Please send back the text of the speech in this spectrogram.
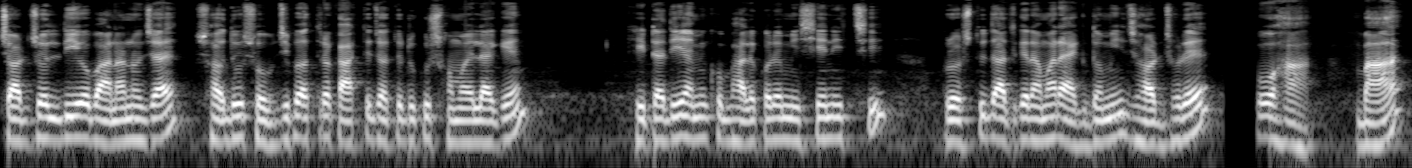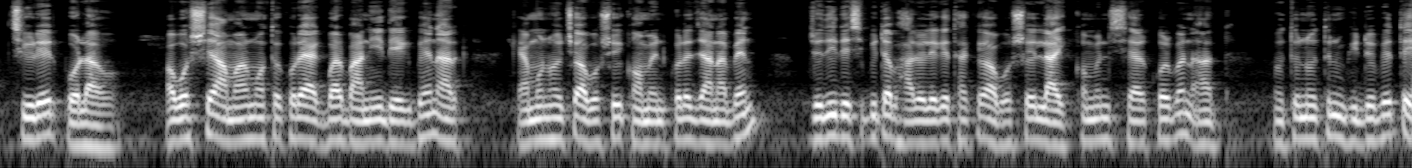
চটজলদিও বানানো যায়। শুধু সবজিপত্র কাটতে যতটুকু সময় লাগে। ঘিটা দিয়ে আমি খুব ভালো করে মিশিয়ে নিচ্ছি। প্রস্তুত আজকের আমার একদমই ঝরঝরে পোহা বা চিড়ের পোলাও। অবশ্যই আমার মতো করে একবার বানিয়ে দেখবেন আর কেমন হয়েছে অবশ্যই কমেন্ট করে জানাবেন। যদি রেসিপিটা ভালো লেগে থাকে অবশ্যই লাইক কমেন্ট শেয়ার করবেন আর নতুন নতুন ভিডিও পেতে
